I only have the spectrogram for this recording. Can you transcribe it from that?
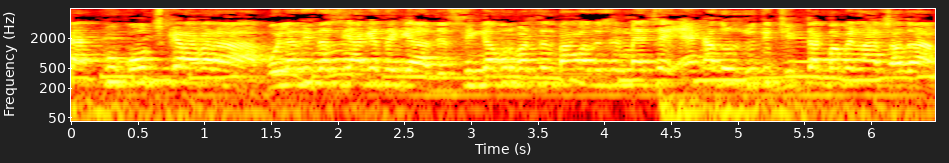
টাক্কু কোচ দিতেছি আগে থেকে যে সিঙ্গাপুর ভার্সেস বাংলাদেশের ম্যাচে একাদশ যদি ঠিকঠাক ভাবে না সাজান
